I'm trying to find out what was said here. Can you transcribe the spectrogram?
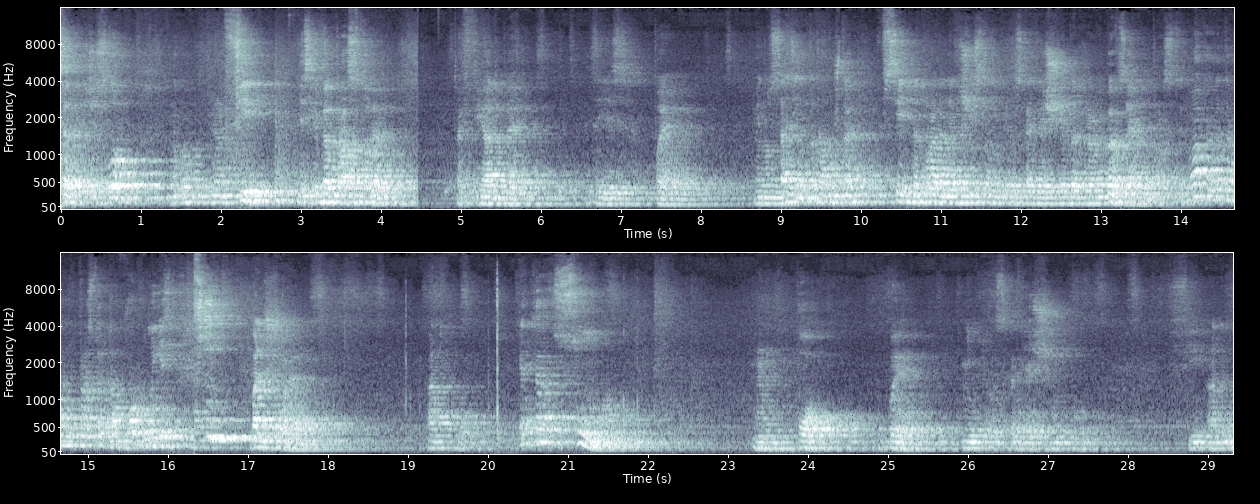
Целое число, ну вот, фи, если b простое, то фи от b это есть b минус 1, потому что все натуральные числа, не превосходящие b, кроме b, взаимно простые. Ну а когда там простой, там формула есть фи большое от q. Это сумма по b, не превосходящему фи от b.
